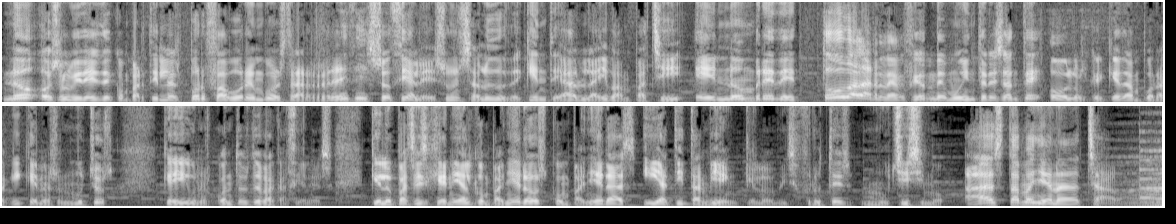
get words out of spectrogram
no os olvidéis de compartirlas por favor en vuestras redes sociales. Un saludo de quien te habla, Iván Pachi, en nombre de toda la redacción de Muy Interesante, o los que quedan por aquí, que no son muchos, que hay unos cuantos de vacaciones. Que lo paséis genial, compañeros, compañeras, y a ti también, que lo disfrutes muchísimo. Hasta mañana, chao.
